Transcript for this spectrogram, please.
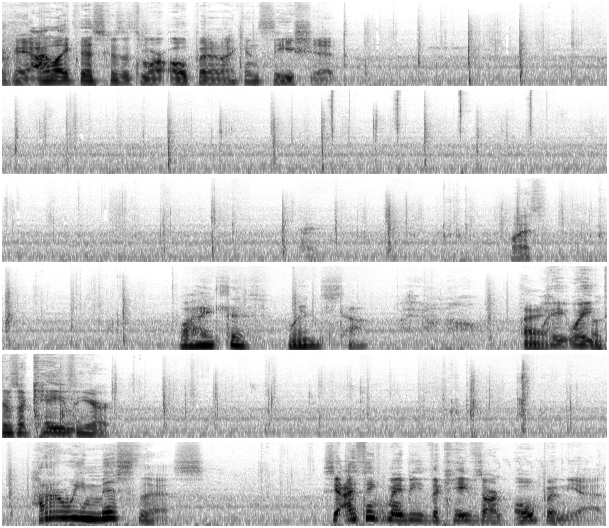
Okay, I like this because it's more open and I can see shit. What? Why does wind stop? I don't know. Alright, Wait, wait, okay. there's a cave here. How did we miss this? See, I think maybe the caves aren't open yet.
